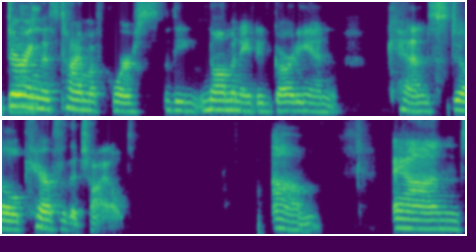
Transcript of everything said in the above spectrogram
During this time, of course, the nominated guardian can still care for the child. Um, and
